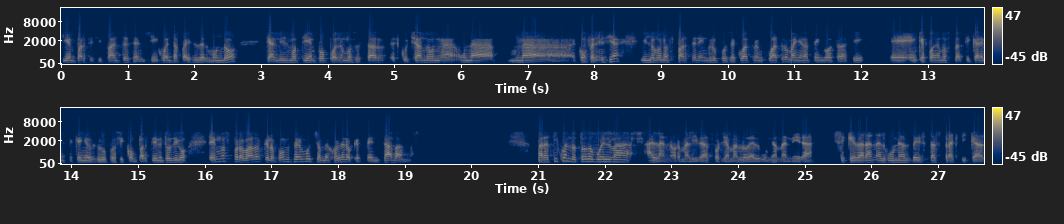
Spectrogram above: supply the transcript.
100 participantes en 50 países del mundo que al mismo tiempo podemos estar escuchando una, una, una conferencia y luego nos parten en grupos de cuatro en cuatro, mañana tengo otra así, eh, en que podemos platicar en pequeños grupos y compartir. Entonces digo, hemos probado que lo podemos hacer mucho mejor de lo que pensábamos. Para ti, cuando todo vuelva a la normalidad, por llamarlo de alguna manera, ¿se quedarán algunas de estas prácticas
